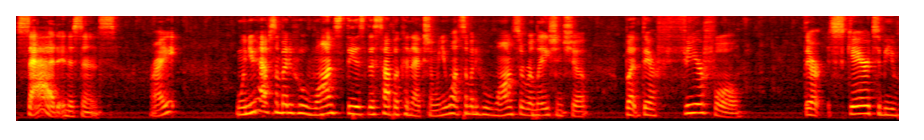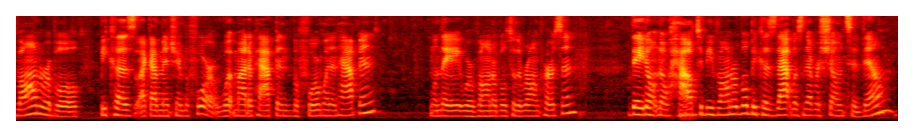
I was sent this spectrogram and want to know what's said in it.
sad in a sense, right? When you have somebody who wants this this type of connection, when you want somebody who wants a relationship, but they're fearful, they're scared to be vulnerable because like I mentioned before, what might have happened before when it happened, when they were vulnerable to the wrong person, they don't know how to be vulnerable because that was never shown to them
